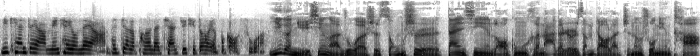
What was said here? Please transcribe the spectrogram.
一天这样，明天又那样。他借了朋友的钱，具体多少也不告诉我。一个女性啊，如果是总是担心老公和哪个人怎么着了，只能说明她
